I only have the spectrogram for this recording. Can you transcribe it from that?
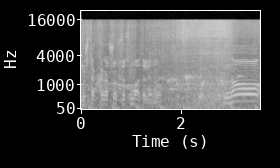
Мы ж так хорошо все смазали, ну. Но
